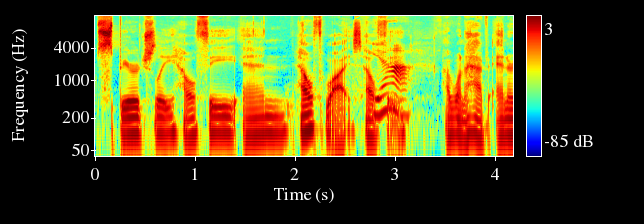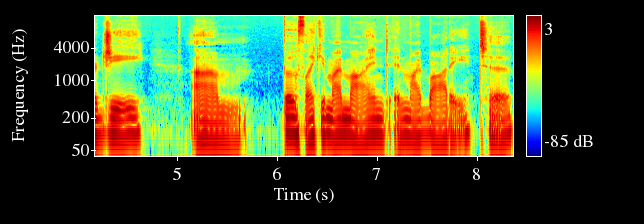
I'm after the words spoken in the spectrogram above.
spiritually healthy and health wise healthy. Yeah. I want to have energy, um, both like in my mind and my body to,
